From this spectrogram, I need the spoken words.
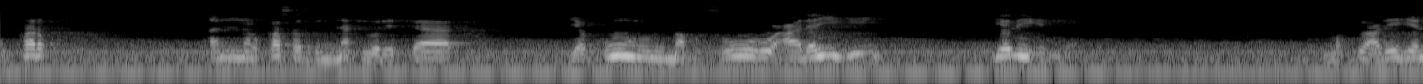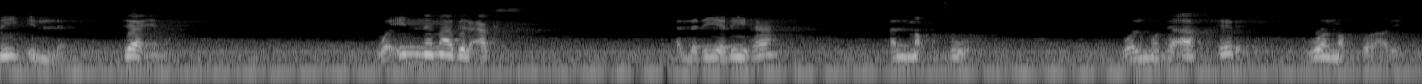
الفرق أن القصر بالنفي والإثبات يكون المقصور عليه يلي إلا. المقصور عليه يلي إلا دائما. وإنما بالعكس الذي يليها المقصور والمتأخر هو المقصور عليه.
